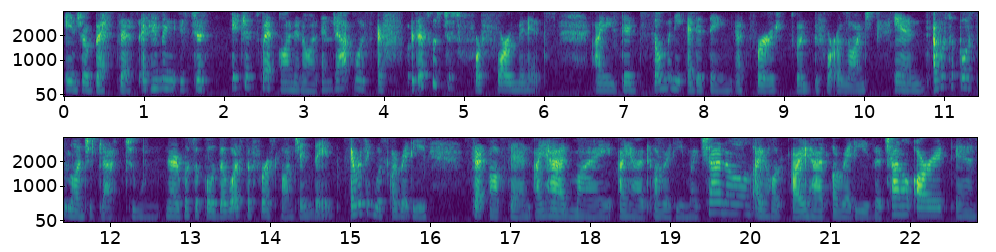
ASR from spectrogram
intro bestest. And I mean, it just, it just went on and on. And that was, a, this was just for four minutes. I did so many editing at first when before I launched, and I was supposed to launch it last June. And I was supposed that was the first launching date. Everything was already set up then. I had my i had already my channel i had i had already the channel art and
